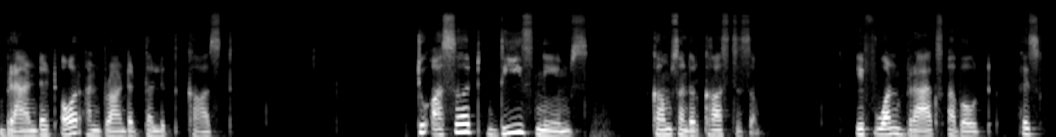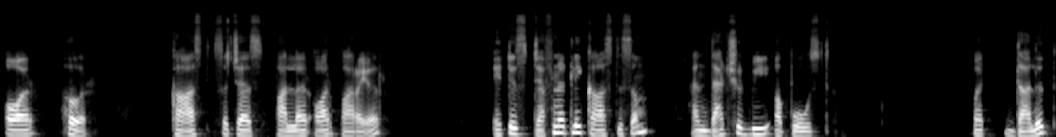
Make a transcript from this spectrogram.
branded or unbranded Dalit caste. To assert these names comes under casteism. If one brags about his or her caste, such as Pallar or Parayar, it is definitely casteism and that should be opposed. But Dalit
